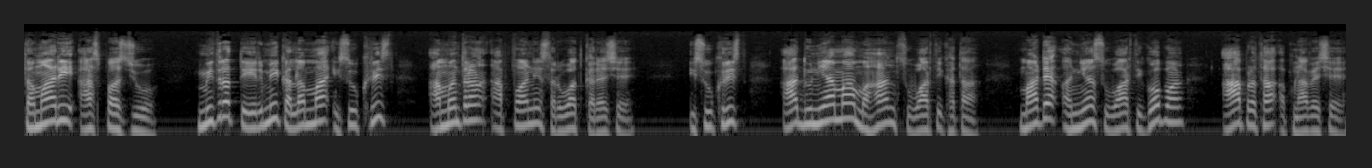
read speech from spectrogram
તમારી આસપાસ જુઓ. મિત્ર તેરમી કલમમાં ઈસુ ખ્રિસ્ત આમંત્રણ આપવાની શરૂઆત કરે છે. ઈસુ ખ્રિસ્ત આ દુનિયામાં મહાન સુવાર્થિક હતા. માટે અન્ય સુવાર્થિકો પણ આ પ્રથા અપનાવે છે.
